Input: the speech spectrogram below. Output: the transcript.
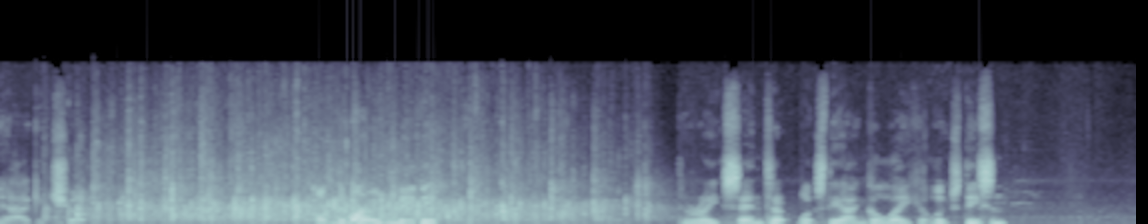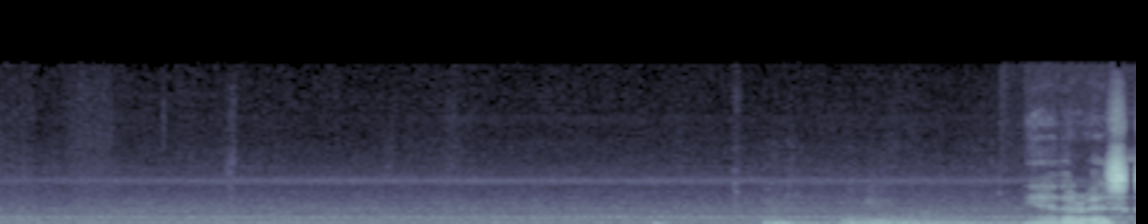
Yeah, good shot. On the One. brown, maybe. The right centre. What's the angle like? It looks decent. Yeah, there it is.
